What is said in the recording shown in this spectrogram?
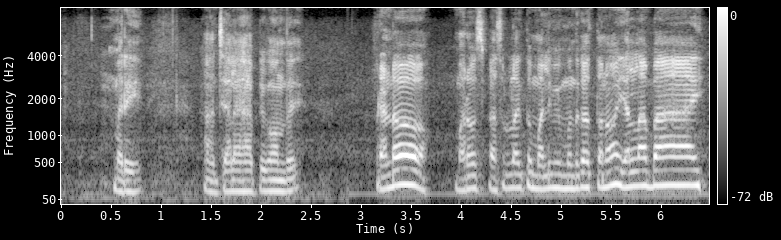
మరి చాలా హ్యాపీగా ఉంది. ఫ్రెండో మరో స్పెషల్ బ్లాగ్తో మళ్ళీ మీ ముందుకు వస్తాను. ఎల్లా బాయ్.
